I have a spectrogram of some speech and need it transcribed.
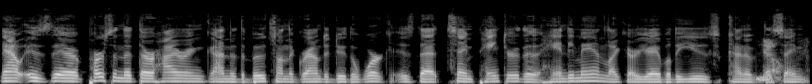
Now, is there a person that they're hiring kind of the boots on the ground to do the work? Is that same painter, the handyman? Like, are you able to use kind of no. the same?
